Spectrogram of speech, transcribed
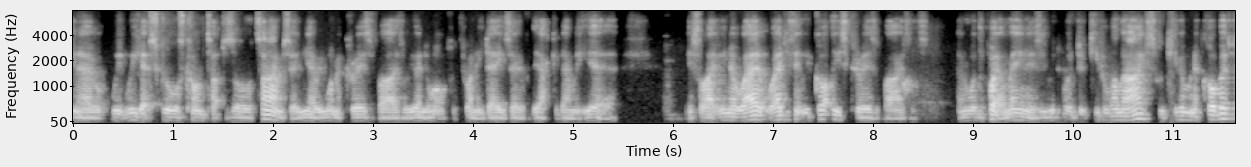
you know, we, we get schools contact us all the time saying, yeah, we want a careers advisor, we only want for 20 days over the academic year. It's like, you know, where, where do you think we've got these careers advisors? And what the point I mean is, we would keep them on the ice, we keep them in a cupboard,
